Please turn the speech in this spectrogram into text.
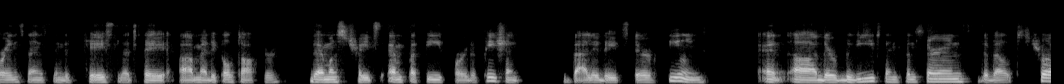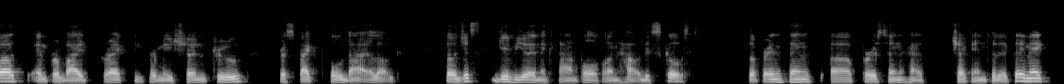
for instance, in this case, let's say a medical doctor demonstrates empathy for the patient, validates their feelings and uh, their beliefs and concerns, develops trust, and provides correct information through respectful dialogue. So, just give you an example on how this goes. So, for instance, a person has checked into the clinic,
